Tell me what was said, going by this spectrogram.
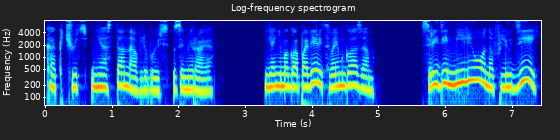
как чуть не останавливаюсь, замирая. Я не могла поверить своим глазам. Среди миллионов людей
